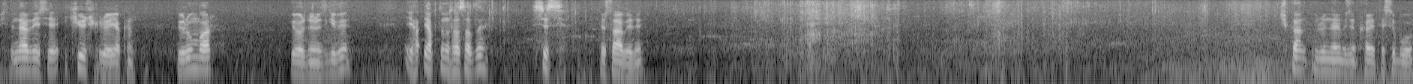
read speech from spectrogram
işte neredeyse 200 kiloya yakın ürün var. Gördüğünüz gibi Ya- yaptığımız hasadı siz hesap edin. Çıkan ürünlerimizin kalitesi bu.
